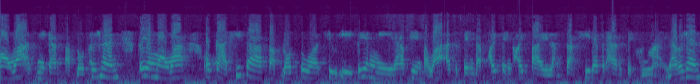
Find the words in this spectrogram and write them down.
มองว่าอาจจะมีการปรับลดเพราะฉะนั้นก็ยังมองว่าโอกาสที่จะปรับลดตัว QE ก็ยังมีนะคะเพียงแต่ว่าอาจจะเป็นแบบค่อยเป็นค่อยไปหลังจากที่ได้ประธานเสร็จคนใหม่นะเพราะฉะนั้น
